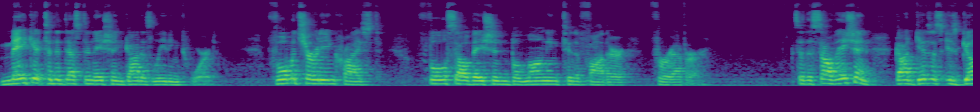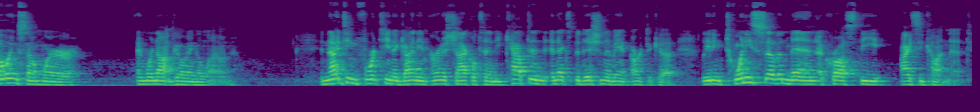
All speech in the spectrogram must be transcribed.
make it to the destination God is leading toward full maturity in Christ, full salvation belonging to the Father forever. So the salvation God gives us is going somewhere, and we're not going alone. In 1914, a guy named Ernest Shackleton, he captained an expedition of Antarctica, leading 27 men across the icy continent.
